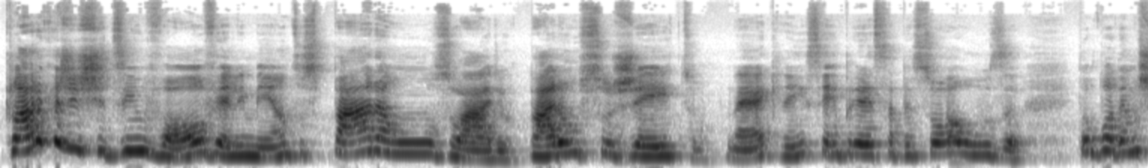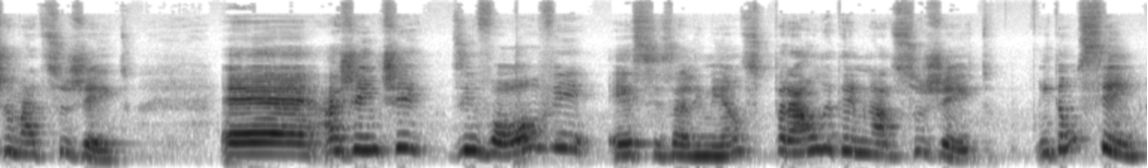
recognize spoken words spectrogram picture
Claro que a gente desenvolve alimentos para um usuário, para um sujeito, né? Que nem sempre essa pessoa usa. Então podemos chamar de sujeito. É, a gente desenvolve esses alimentos para um determinado sujeito. Então, sim,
